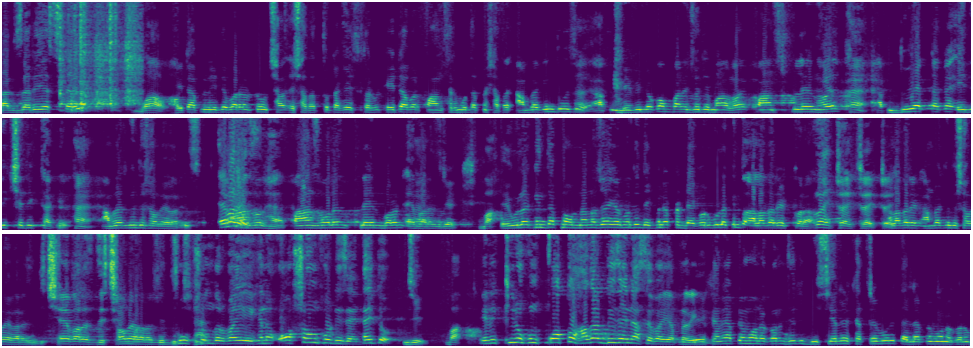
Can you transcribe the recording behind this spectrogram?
লাক্সারিয়াস টাইপ ওয়াও এটা আপনি নিতে পারেন একটু সাতাত্তর টাকা স্কোয়ার ফিট এটা আবার পাঁচের মধ্যে আপনি আমরা কিন্তু ওই যে আপনি বিভিন্ন কোম্পানি যদি মাল হয় পাঁচ প্লেন হয় হ্যাঁ। আপনি দুই এক টাকা এদিক সেদিক থাকে। হ্যাঁ। আমরা কিন্তু সব এভারেজ হ্যাঁ পাঁচ বলেন প্লেন বলেন এভারেজ রেট বাহ। এগুলা কিন্তু আপনি অন্যান্য জায়গার মধ্যে দেখবেন আপনার ডেকোরগুলো কিন্তু আলাদা রেট করা রাইট রাইট রাইট আলাদা রেট আমরা কিন্তু সব এভারেজ দিচ্ছি। এভারেজ দিচ্ছি। সব average দিচ্ছি, খুব হ্যাঁ। সুন্দর ভাই এখানে অসংখ্য ডিজাইন তাই তো? জি। বাহ এটা কীরকম কত হাজার ডিজাইন আছে ভাই আপনার এখানে? এখানে আপনি মনে করেন যদি বিসিএল এর ক্ষেত্রে বলি তাহলে আপনি মনে করেন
